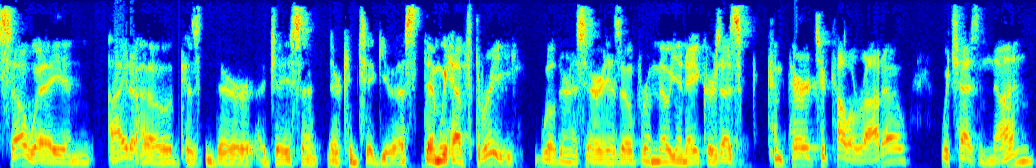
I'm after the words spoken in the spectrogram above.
Selway in Idaho, because they're adjacent, they're contiguous, then we have three wilderness areas over a million acres as compared to Colorado, which has none.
